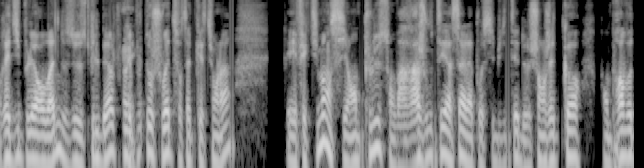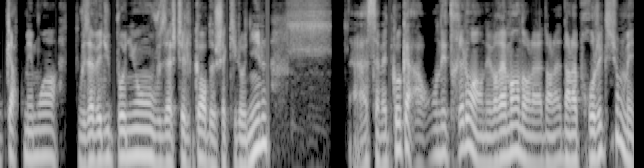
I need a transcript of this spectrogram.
Ready Player One de Spielberg, je trouve oui. plutôt chouette sur cette question-là. Et effectivement, si en plus on va rajouter à ça la possibilité de changer de corps, on prend votre carte mémoire, vous avez du pognon, vous achetez le corps de Shaquille O'Neal, ah, ça va être coca. Alors, on est très loin, on est vraiment dans la, dans la, dans la projection, mais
